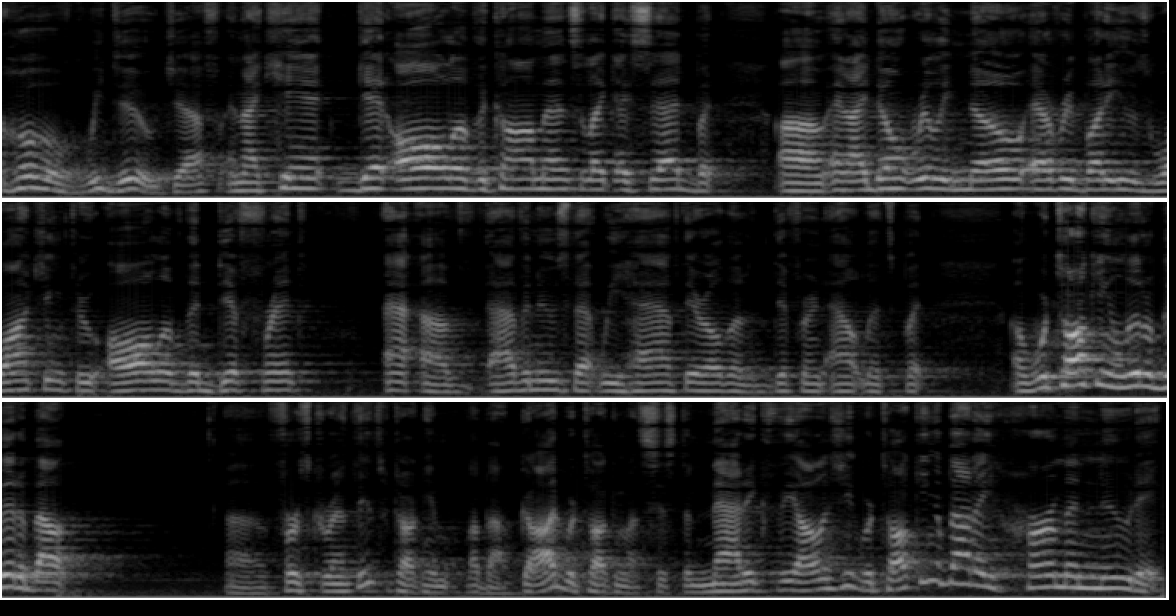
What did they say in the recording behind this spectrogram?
oh, we do, Jeff. And I can't get all of the comments, like I said, but. Um, and I don't really know everybody who's watching through all of the different uh, avenues that we have there, all the different outlets. But uh, we're talking a little bit about uh, 1 Corinthians. We're talking about God. We're talking about systematic theology. We're talking about a hermeneutic.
